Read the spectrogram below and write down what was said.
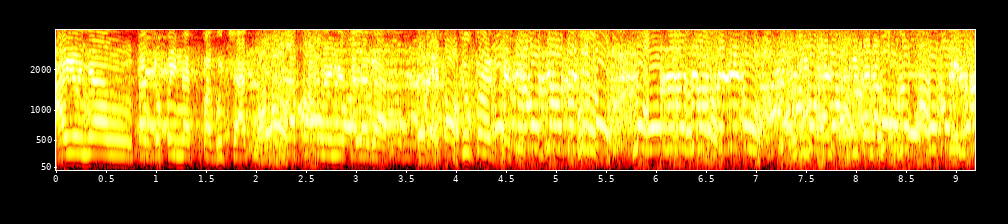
Ayaw niyang tanggapin at pagod siya. At Oo. niya talaga. Pero ito. Super Oh, aggressive. sino ba si Russell dito? Nahuli na si Russell dito. Palitan, palitan ng Go,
